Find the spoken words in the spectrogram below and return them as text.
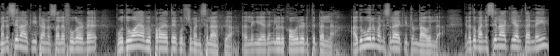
മനസ്സിലാക്കിയിട്ടാണ് സലഫുകളുടെ പൊതുവായ അഭിപ്രായത്തെക്കുറിച്ച് മനസ്സിലാക്കുക. അല്ലെങ്കിൽ ഏതെങ്കിലും ഒരു കൗലെടുത്തിട്ടല്ല അതുപോലും മനസ്സിലാക്കിയിട്ടുണ്ടാവില്ല. എന്നത് മനസ്സിലാക്കിയാൽ തന്നെയും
